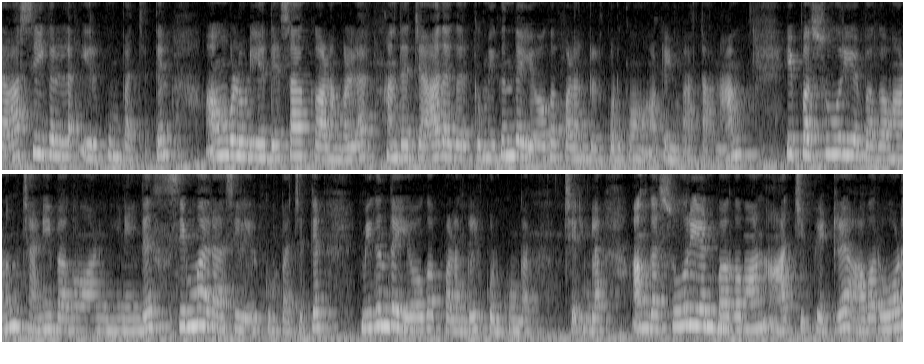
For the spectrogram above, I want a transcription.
ராசிகளில் இருக்கும் பட்சத்தில் அவங்களுடைய திசா காலங்களில் அந்த ஜாதகருக்கு மிகுந்த யோக பலன்கள் கொடுக்கும் அப்படின்னு பார்த்தானா? இப்போ சூரிய பகவானும் சனி பகவானும் இணைந்து சிம்ம ராசியில் இருக்கும் பட்சத்தில் மிகுந்த யோக பலன்கள் கொடுக்குங்க. சரிங்களா? அங்கே சூரியன் பகவான் ஆட்சி பெற்று அவரோட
